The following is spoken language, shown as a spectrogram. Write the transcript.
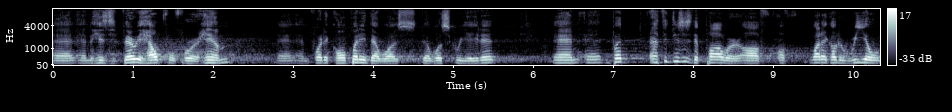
and, and he's very helpful for him and, and, for the company that was that was created. And, and but I think this is the power of, of what I call the real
